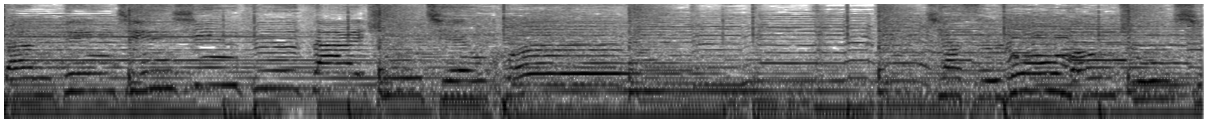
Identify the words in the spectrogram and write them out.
但凭静心自在，出乾坤。恰似如梦初醒。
